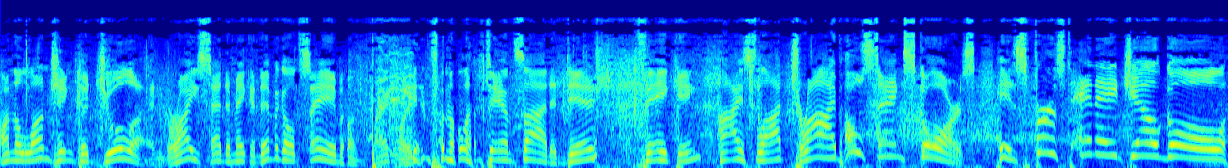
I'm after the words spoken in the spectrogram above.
on the lunging Caggiula. And Greiss had to make a difficult save. Frankly. From the left hand side. A dish, faking, high slot, drive. Ho-Sang scores his first NHL goal.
